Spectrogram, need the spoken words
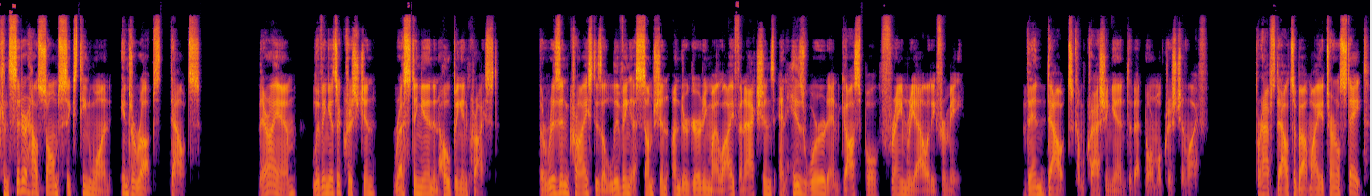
Consider how Psalm 16:1 interrupts doubts. There I am, living as a Christian, resting in and hoping in Christ. The risen Christ is a living assumption undergirding my life and actions, and his word and gospel frame reality for me. Then doubts come crashing into that normal Christian life. Perhaps doubts about my eternal state,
